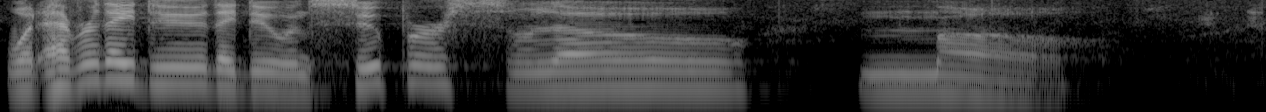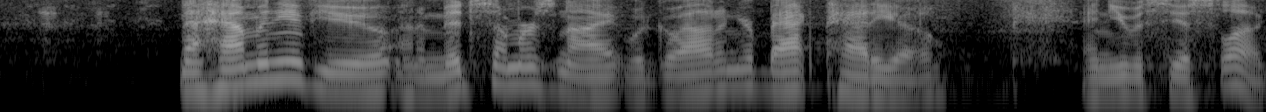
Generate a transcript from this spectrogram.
Whatever they do, they do in super slow mo. Now, how many of you on a midsummer's night would go out on your back patio and you would see a slug?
